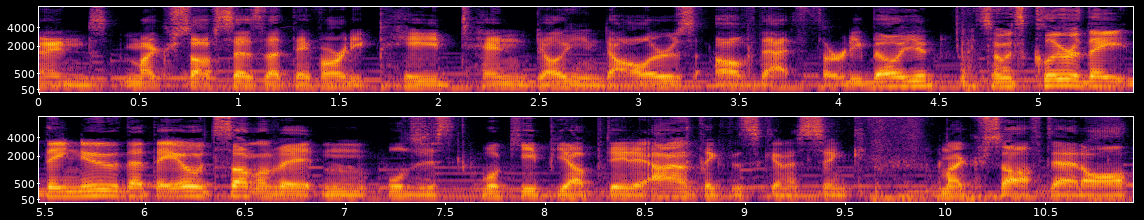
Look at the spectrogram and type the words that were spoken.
and Microsoft says that they've already paid ten billion dollars of that thirty billion. So it's clear they they knew that they owed some of it, and we'll just we'll keep you updated. I don't think this is going to sink Microsoft at all.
